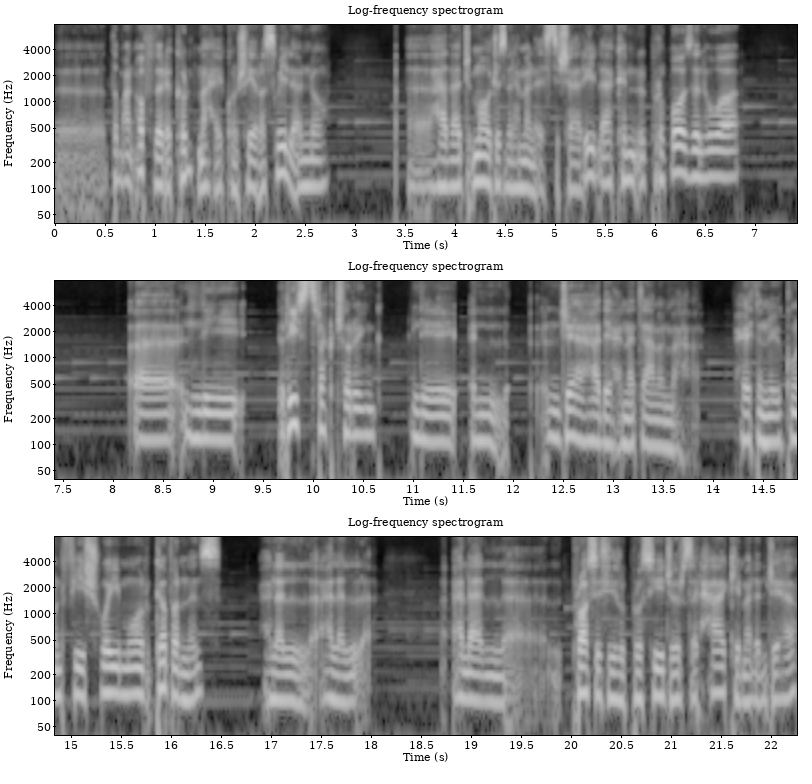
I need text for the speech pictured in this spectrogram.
آه، طبعا off the record ما حيكون شيء رسمي لأنه آه، هذا ما هو جزء من العمل الاستشاري لكن ال proposal هو آه، ل restructuring للجهة هذه إحنا نتعامل معها بحيث إنه يكون في شوي more governance على ال على ال على ال processes وال procedures الحاكمة للجهة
